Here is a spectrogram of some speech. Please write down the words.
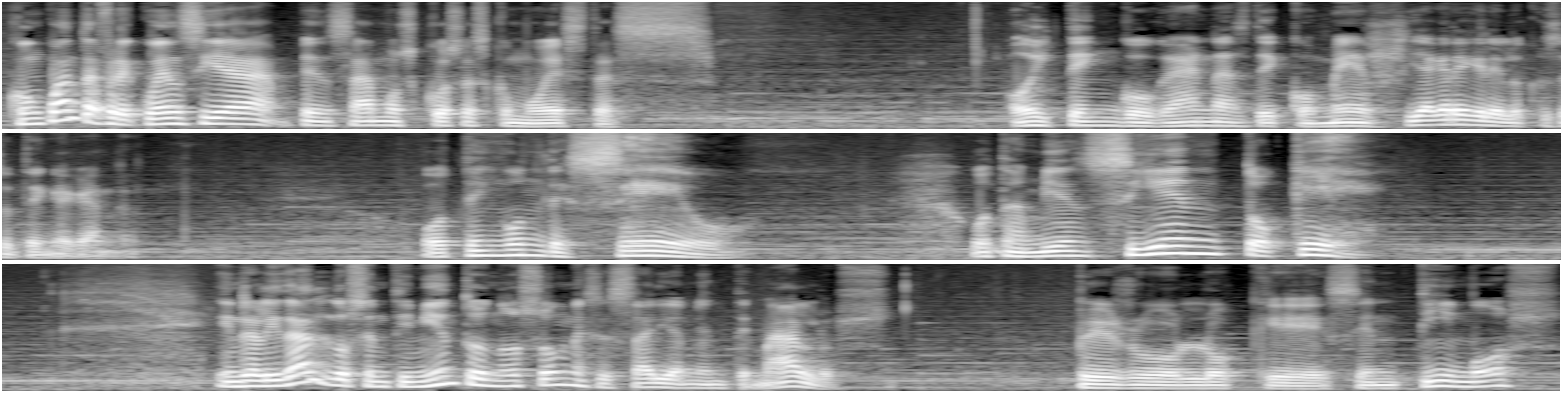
¿Con cuánta frecuencia pensamos cosas como estas? Hoy tengo ganas de comer. Y agréguele lo que usted tenga ganas. O tengo un deseo. O también siento que. En realidad los sentimientos no son necesariamente malos. Pero lo que sentimos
